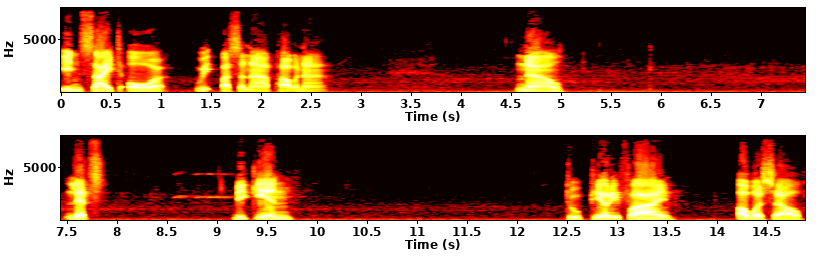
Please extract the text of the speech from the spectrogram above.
insight or vipassana bhavana. Now, let's begin to purify ourselves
